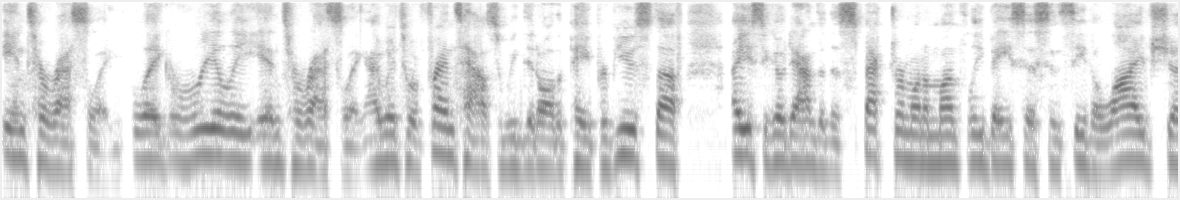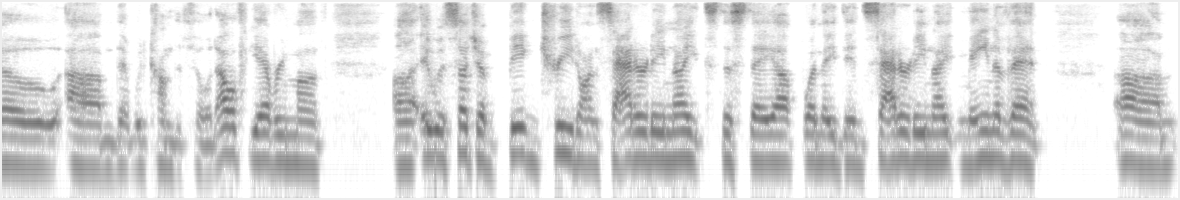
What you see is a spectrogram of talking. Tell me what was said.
into wrestling, like really into wrestling. I went to a friend's house and we did all the pay per view stuff. I used to go down to the Spectrum on a monthly basis and see the live show um, that would come to Philadelphia every month. Uh, it was such a big treat on Saturday nights to stay up when they did Saturday night main event. Um,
